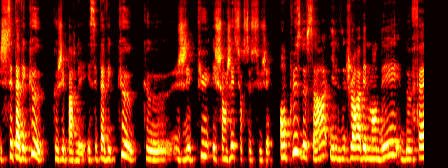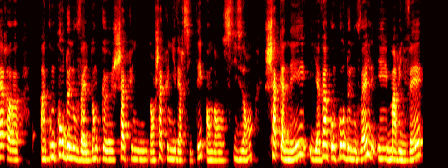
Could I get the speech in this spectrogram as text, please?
c'est avec eux que j'ai parlé et c'est avec eux que j'ai pu échanger sur ce sujet. En plus de ça, je leur avais demandé de faire euh, un concours de nouvelles. Donc, euh, chaque, dans chaque université, pendant six ans, chaque année, il y avait un concours de nouvelles et m'arrivait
